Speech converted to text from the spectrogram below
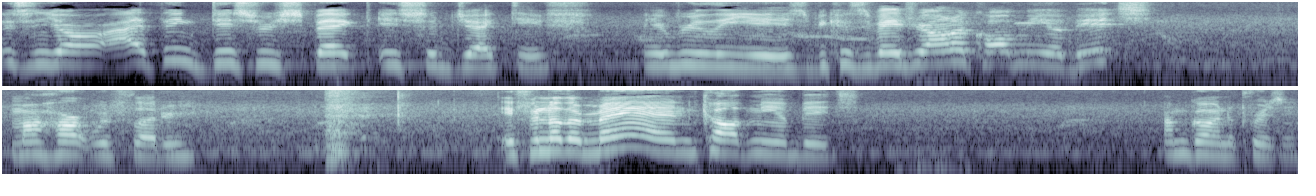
Listen, y'all, I think disrespect is subjective. It really is. Because if Adriana called me a bitch, my heart would flutter. If another man called me a bitch, I'm going to prison.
